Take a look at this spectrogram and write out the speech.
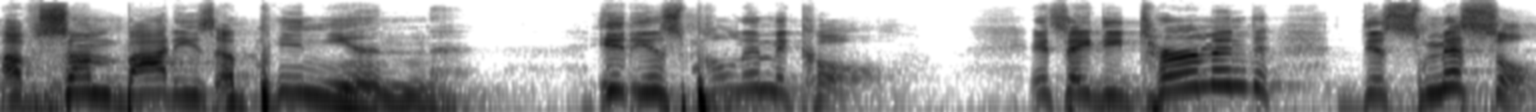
of somebody's opinion. It is polemical, it's a determined dismissal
